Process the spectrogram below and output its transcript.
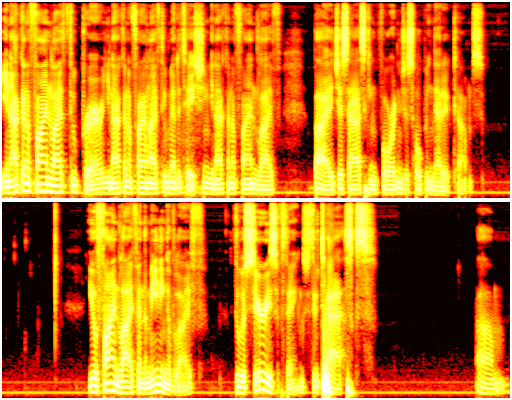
You're not going to find life through prayer. You're not going to find life through meditation. You're not going to find life by just asking for it and just hoping that it comes. You'll find life and the meaning of life through a series of things, through tasks. Um,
